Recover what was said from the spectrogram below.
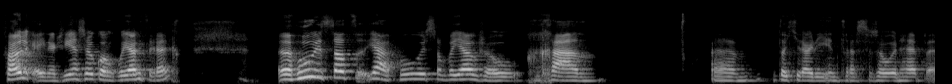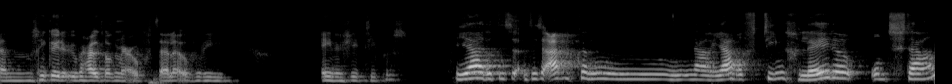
vrouwelijke energie? En zo kwam ik bij jou terecht. Uh, hoe, is dat, ja, hoe is dat bij jou zo gegaan? Ehm, dat je daar die interesse zo in hebt. En misschien kun je er überhaupt wat meer over vertellen, over die energietypes. Ja, dat is, het is eigenlijk een, nou, jaar of tien geleden ontstaan.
